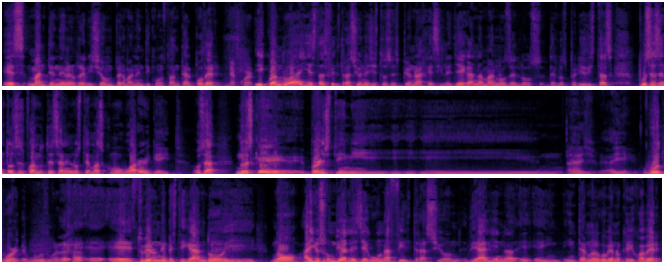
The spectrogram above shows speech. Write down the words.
es mantener en revisión permanente y constante al poder. De acuerdo. Y cuando hay estas filtraciones y estos espionajes y le llegan a manos de los, de los periodistas, pues es entonces cuando te salen los temas como Watergate. O sea, no es que Bernstein y, y- y- y- Ay. el- ay, Woodward, Woodward, eh, eh, eh, estuvieron investigando y no, a ellos un día les llegó una filtración de alguien in- interno del gobierno que dijo, a ver,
